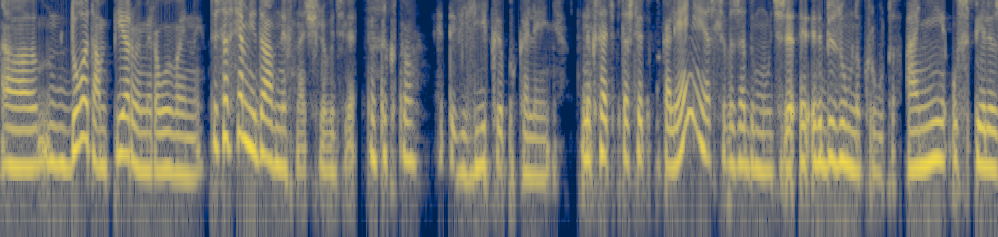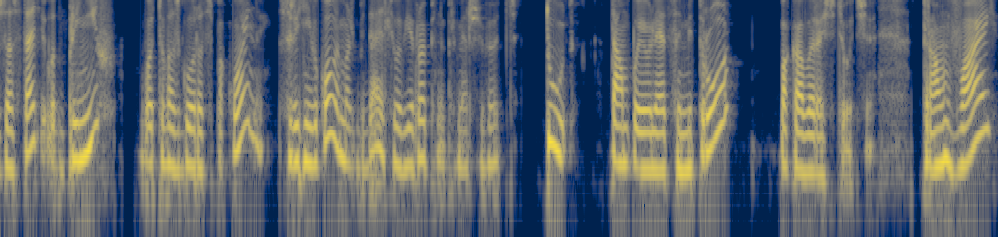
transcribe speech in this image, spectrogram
до там Первой мировой войны. То есть совсем недавно их начали выделять. Это кто? Это великое поколение. Ну, кстати, потому что это поколение, если вы задумываетесь, это, это безумно круто. Они успели застать, вот при них, вот у вас город спокойный, средневековый, может быть, да, если вы в Европе, например, живете. Тут, там появляется метро, пока вы растете, трамвай,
